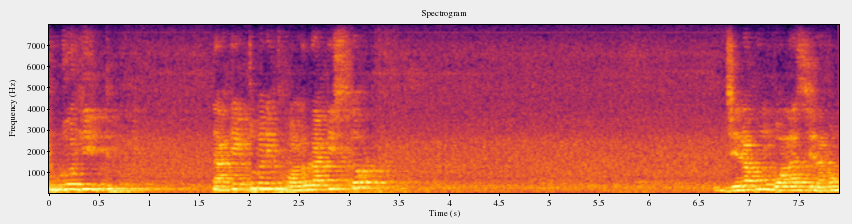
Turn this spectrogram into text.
পুরোহিত, তাকে একটুখানি ফলো রাখিস তো। যেরকম বলা, সেরকম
